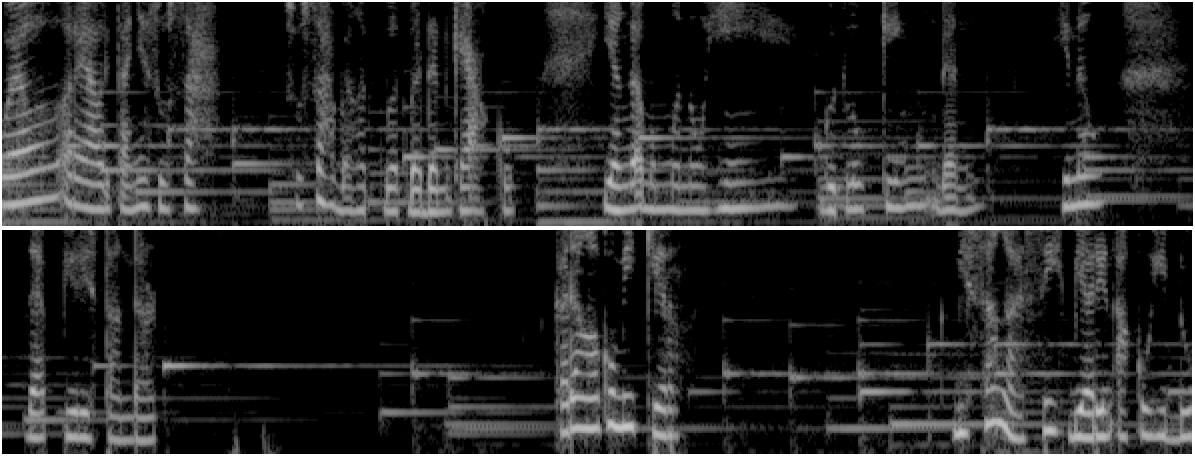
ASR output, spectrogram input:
Well, realitanya susah susah banget buat badan kayak aku yang gak memenuhi good looking dan you know that beauty standard kadang aku mikir bisa gak sih biarin aku hidup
